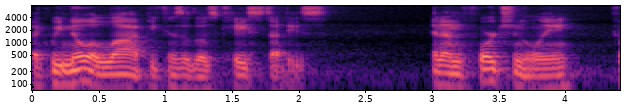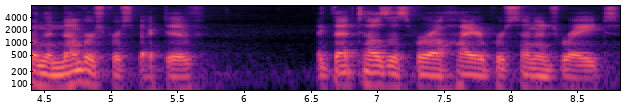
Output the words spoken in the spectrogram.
Like, we know a lot because of those case studies. And unfortunately, from the numbers perspective, like that tells us we're a higher percentage rate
